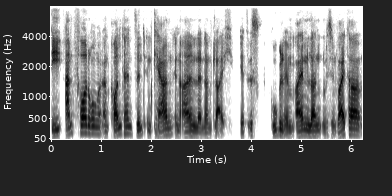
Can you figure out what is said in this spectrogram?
die Anforderungen an Content sind im Kern in allen Ländern gleich. Jetzt ist Google im einen Land ein bisschen weiter.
